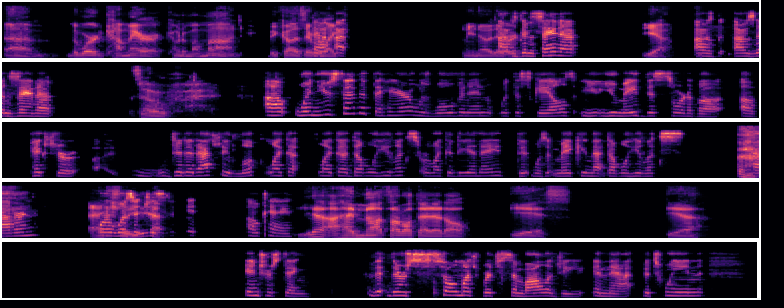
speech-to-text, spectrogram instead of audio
um, the word chimera come to my mind because they were like, I- you know, I was going to say that. yeah. I was I was going to say that. So Uh, when you said that the hair was woven in with the scales, you you made this sort of a a picture. Uh, Did it actually look like a like a double helix or like a DNA? Did was it making that double helix pattern, or was it yeah. just it, okay? Yeah, I had not thought about that at all. Yes. Yeah. Interesting. Th- There's so much rich symbology in that between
